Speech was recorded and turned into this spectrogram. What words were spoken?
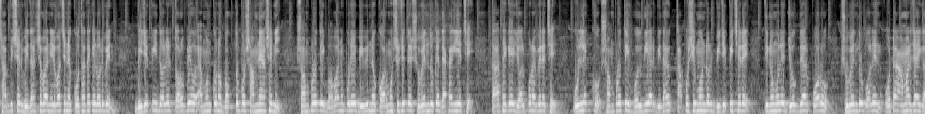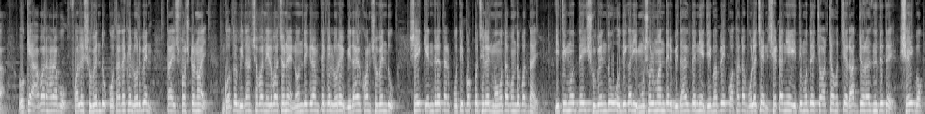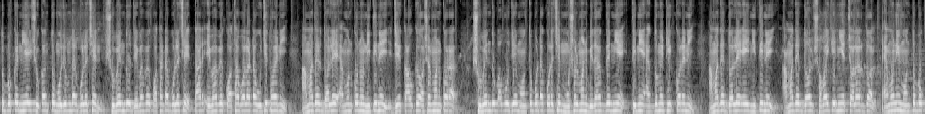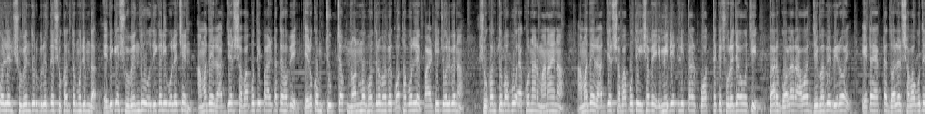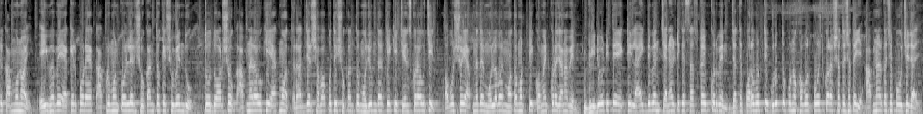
বিধানসভা নির্বাচনে কোথা থেকে লড়বেন। বিজেপি দলের তরফেও এমন কোনো বক্তব্য সামনে আসেনি। সম্প্রতি ভবানীপুরে বিভিন্ন কর্মসূচিতে শুভেন্দুকে দেখা গিয়েছে। তা থেকেই জল্পনা বেড়েছে। উল্লেখ্য, সম্প্রতি হলদিয়ার বিধায়ক তাপসী মণ্ডল বিজেপি ছেড়ে তৃণমূলে যোগ দেওয়ার পরও শুভেন্দু বলেন, ওটা আমার জায়গা, ওকে আবার হারাবো, ফলে শুভেন্দু কোথা থেকে লড়বেন তা স্পষ্ট নয়। গত বিধানসভা নির্বাচনে নন্দীগ্রাম থেকে লড়ে বিধায়ক হন শুভেন্দু, সেই কেন্দ্রে তার প্রতিপক্ষ ছিলেন মমতা বন্দ্যোপাধ্যায়। ইতিমধ্যেই শুভেন্দু অধিকারী মুসলমানদের বিধায়কদের নিয়ে যেভাবে কথাটা বলেছেন, সেটা নিয়ে ইতিমধ্যে চর্চা হচ্ছে রাজ্য রাজনীতিতে। সেই বক্তব্যকে নিয়েই সুকান্ত মজুমদার বলেছেন, শুভেন্দু যেভাবে কথাটা বলেছে, তার এভাবে কথা বলাটা উচিত হয়নি। আমাদের দলে এমন কোনো নীতি নেই যে কাউকে অসম্মান করার। শুভেন্দু বাবু যে মন্তব্যটা করেছেন মুসলমান বিধায়কদের নিয়ে, তিনি একদমই ঠিক করেনি। আমাদের দলে এই নীতি নেই। আমাদের দল সবাইকে নিয়ে চলার দল। এমনই মন্তব্য করলেন শুভেন্দুর বিরুদ্ধে সুকান্ত মজুমদার। এদিকে শুভেন্দু অধিকারী বলেছেন আমাদের রাজ্যের সভাপতি পাল্টাতে হবে। এরকম চুপচাপ নন্মভদ্রভাবে কথা বললে পার্টি চলবে না। সুকান্ত বাবু এখন আর মানায় না। আমাদের রাজ্যের সভাপতি হিসাবে ইমিডিয়েটলি তার পদ থেকে সরে যাওয়া উচিত। তার গলার আওয়াজ যেভাবে বেরোয়, এটা একটা দলের সভাপতির কাম্য নয়। এইভাবে একের পর এক আক্রমণ করলেন সুকান্তকে শুভেন্দু। তো দর্শক, আপনারাও কি একমত? রাজ্যের সভাপতি সুকান্ত মজুমদারকে কি চেঞ্জ করা উচিত? অবশ্যই আপনাদের মূল্যবান মতামতটি কমেন্ট করে জানাবেন। ভিডিওটিতে একটি লাইক দেবেন চ্যানেলটিকে সাবস্ক্রাইব করবেন, যাতে পরবর্তী গুরুত্বপূর্ণ খবর পোস্ট করার সাথে সাথেই আপনার কাছে পৌঁছে যায়।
